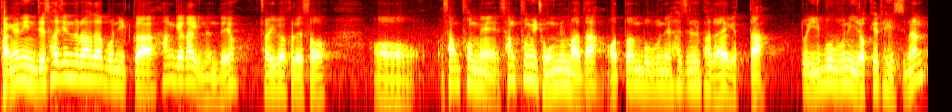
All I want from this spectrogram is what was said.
당연히 이제 사진으로 하다 보니까 한계가 있는데요. 저희가 그래서 어, 상품의 상품의 종류마다 어떤 부분의 사진을 받아야겠다. 또 이 부분이 이렇게 돼 있으면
